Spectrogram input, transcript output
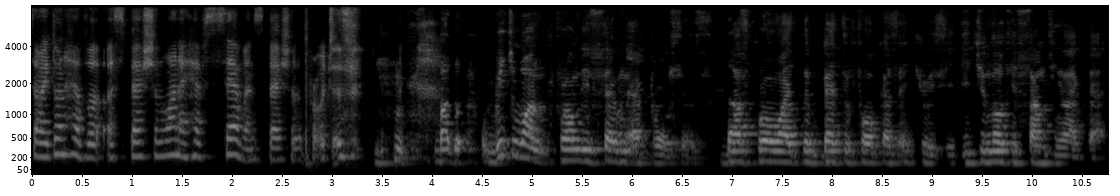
So I don't have a, a, special one. I have seven special approaches. but which one from these seven approaches does provide the better forecast accuracy? Did you notice something like that?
